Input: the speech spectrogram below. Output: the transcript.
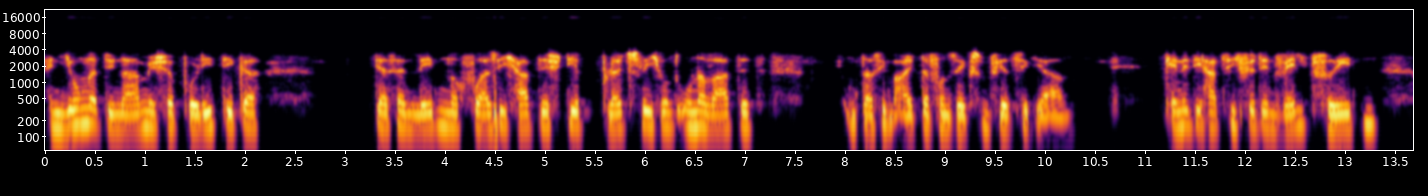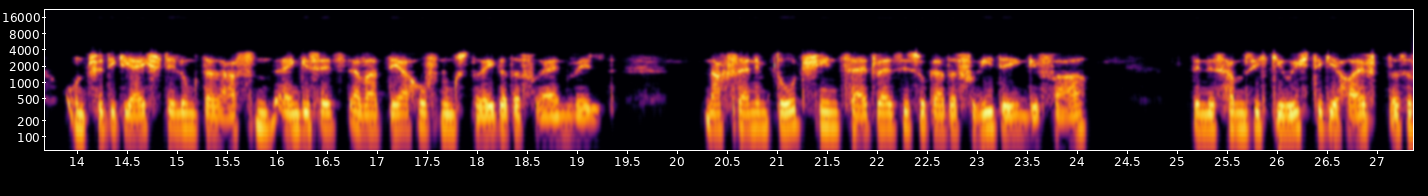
Ein junger, dynamischer Politiker, der sein Leben noch vor sich hatte, stirbt plötzlich und unerwartet und das im Alter von 46 Jahren. Kennedy hat sich für den Weltfrieden und für die Gleichstellung der Rassen eingesetzt. Er war der Hoffnungsträger der freien Welt. Nach seinem Tod schien zeitweise sogar der Friede in Gefahr, denn es haben sich Gerüchte gehäuft, dass er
